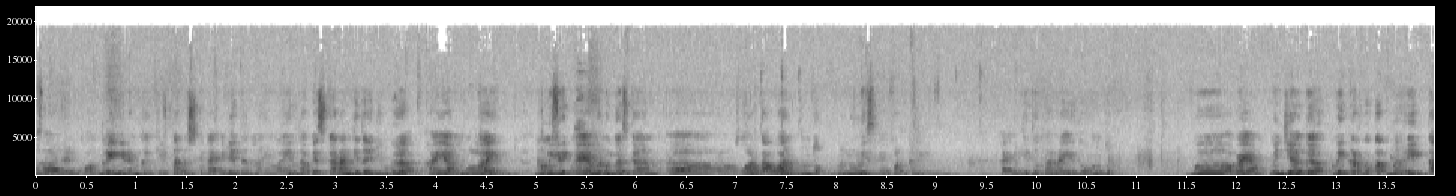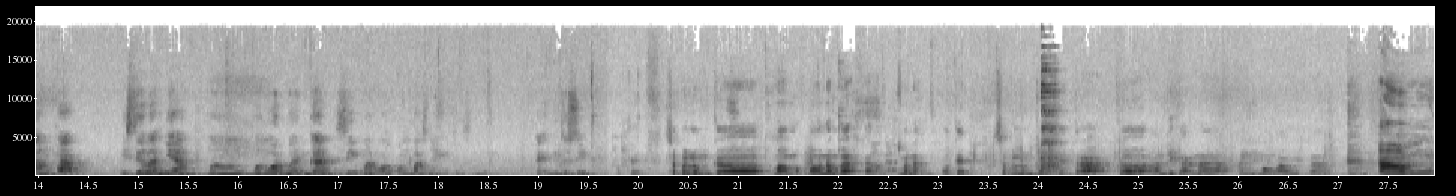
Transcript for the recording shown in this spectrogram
uh, dari country ngirim ke kita terus kita edit dan lain-lain. Tapi sekarang kita juga kayak mulai melirik kayak menugaskan uh, wartawan untuk menulis evergreen. Kayak gitu karena itu untuk me, apa ya menjaga clicker tetap baik tanpa istilahnya meng, mengorbankan si marwah kompasnya itu sendiri. Kayak gitu sih. Oke sebelum ke mau mau nambahkan oh, mana? Oke sebelum ke Citra ke Andi karena Andi mau pamitan. Um,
